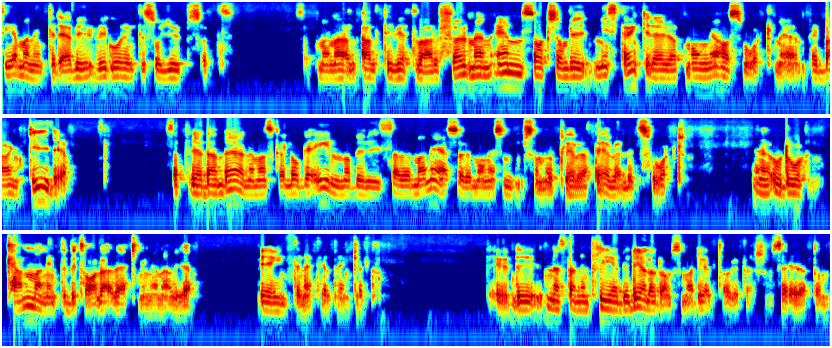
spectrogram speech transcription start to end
ser man inte det. Vi, vi går inte så djupt så att, så att man all, alltid vet varför. Men en sak som vi misstänker är att många har svårt med, med bank-id. Så att redan där när man ska logga in och bevisa vem man är så är det många som, som upplever att det är väldigt svårt. Eh, och då kan man inte betala räkningarna via, via internet helt enkelt. Det är, det är nästan en tredjedel av de som har deltagit här som säger att de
